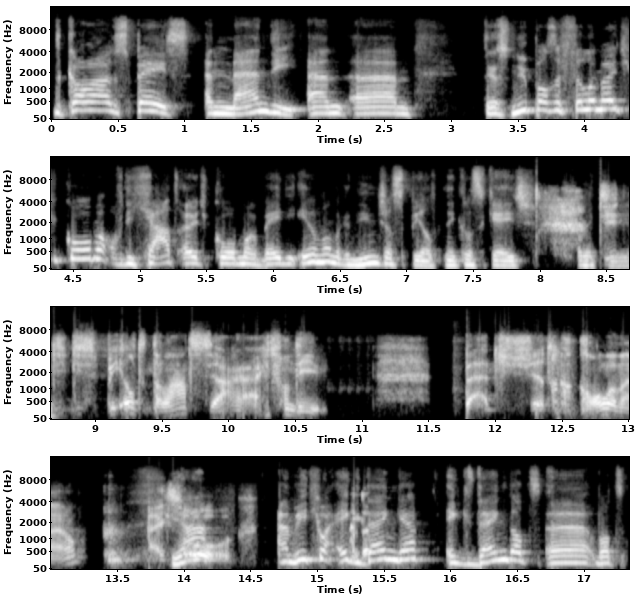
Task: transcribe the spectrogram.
The Color Out of Space en Mandy. En um, er is nu pas een film uitgekomen, of die gaat uitkomen, waarbij die een of andere ninja speelt, Nicolas Cage. Die, die, die speelt de laatste jaren echt van die bad shit rollen, hè. Echt ja, zo. En weet je wat ik denk, hè? Ik denk dat uh, wat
